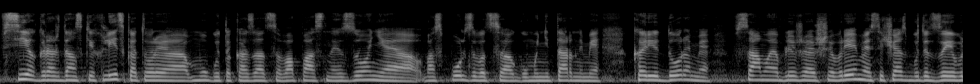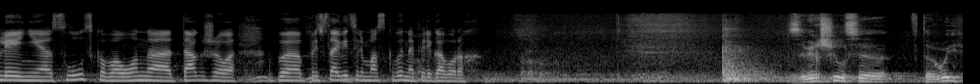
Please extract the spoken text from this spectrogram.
всех гражданских лиц, которые могут оказаться в опасной зоне, воспользоваться гуманитарными коридорами в самое ближайшее время. Сейчас будет заявление Слуцкого. Он э, также э, представитель Москвы на переговорах. Завершился второй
